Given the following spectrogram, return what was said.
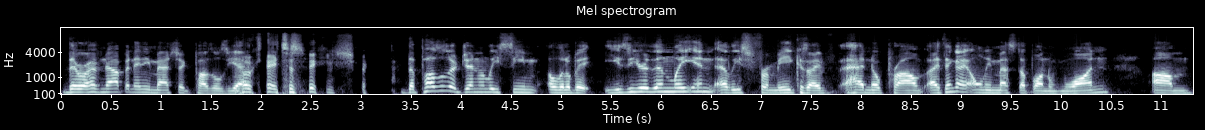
There have not been any matchstick puzzles yet. Okay, just making sure. The puzzles are generally seem a little bit easier than Layton, at least for me, because I've had no problem. I think I only messed up on one. Um,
